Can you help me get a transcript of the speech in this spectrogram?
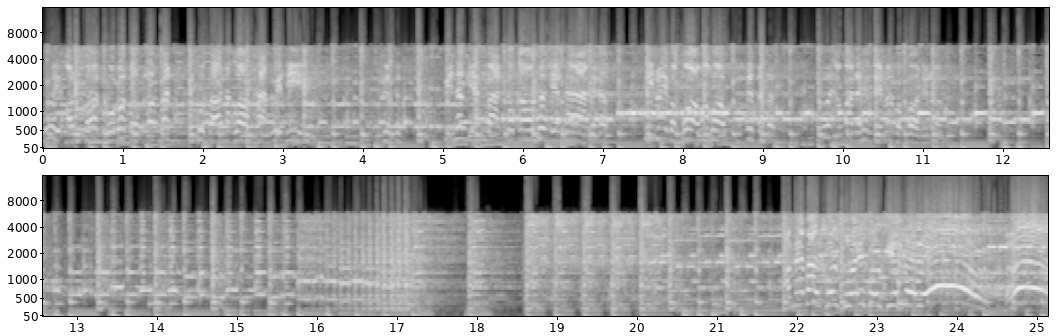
โอ้ยอ่อนซ้อนหัวประกบรางวัลผู้สาวนักร้องขางเวที มีทั้งเหรียญบาทก็เก่าทั้งเหรียญห้านะครับมีน้อยบอกพ่อมาพ่อโอ้ยเอามาได้ทั้งเหรียญน้อยบอกพ่อนี่เนาะเอาแม่บ้านคนสวยส่งเสียงเลยเร็วเออ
